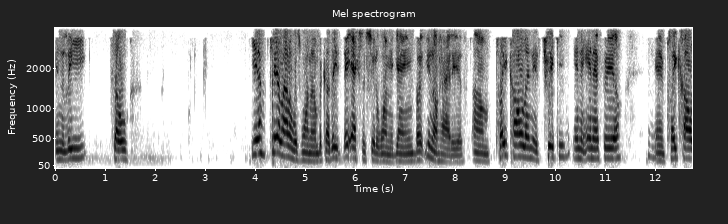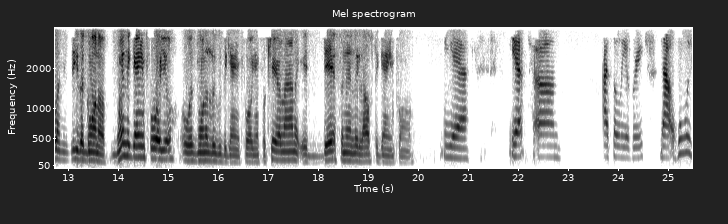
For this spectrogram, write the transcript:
in the league. So, yeah, Carolina was one of them because they they actually should have won the game. But you know how it is. Um, play calling is tricky in the NFL. And play calling is either going to win the game for you or it's going to lose the game for you. And for Carolina, it definitely lost the game for them. Yeah. Yep. Um, I totally agree. Now, who was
